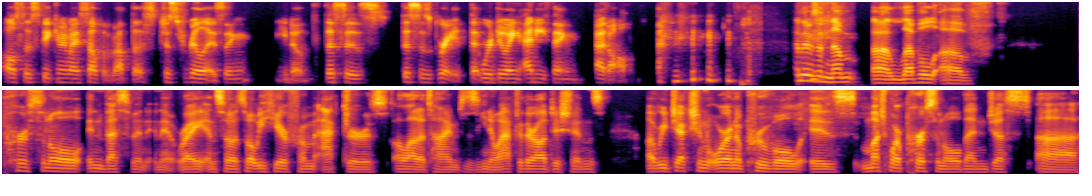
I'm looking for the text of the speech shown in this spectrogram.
also speaking to myself about this, just realizing, you know, this is this is great that we're doing anything at all. and there's a num uh, level of personal investment in it, right? And so it's what we hear from actors a lot of times is, you know, after their auditions, a rejection or an approval is much more personal than just uh,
